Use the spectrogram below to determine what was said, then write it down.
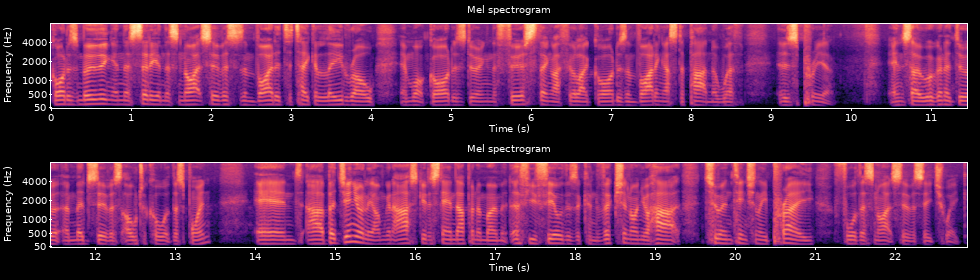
God is moving in this city, and this night service is invited to take a lead role in what God is doing. The first thing I feel like God is inviting us to partner with is prayer. And so we're going to do a mid service altar call at this point. And uh, but genuinely, I'm going to ask you to stand up in a moment if you feel there's a conviction on your heart to intentionally pray for this night service each week.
